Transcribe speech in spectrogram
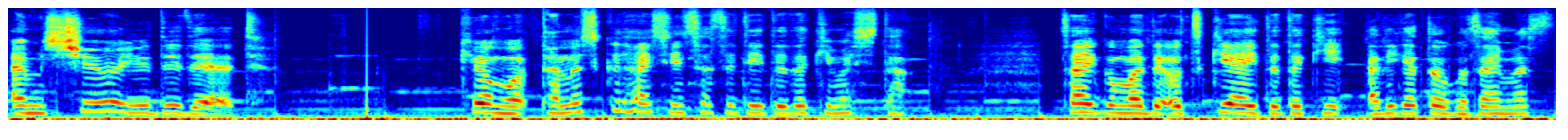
I'm sure you did it. 今日も楽しく配信させていただきました。最後までお付き合いいただきありがとうございます。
